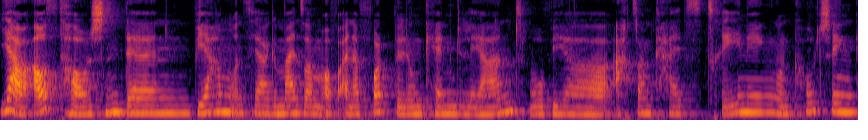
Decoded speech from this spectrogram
ja, austauschen, denn wir haben uns ja gemeinsam auf einer Fortbildung kennengelernt, wo wir Achtsamkeitstraining und Coaching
